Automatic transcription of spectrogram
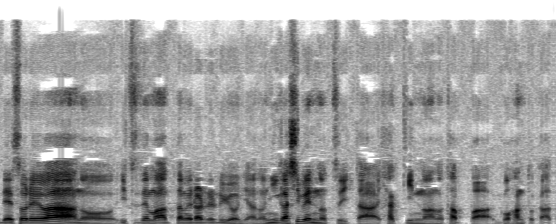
でそれはあのいつでも温められるようにあの逃がし弁のついた100均のあのタッパーご飯とか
